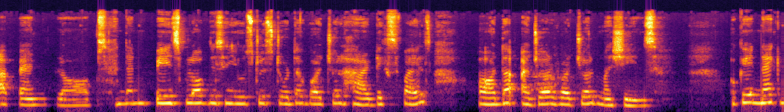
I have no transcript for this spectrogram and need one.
append blobs. And then page blob this is used to store the virtual hard disk files or the azure virtual machines okay next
